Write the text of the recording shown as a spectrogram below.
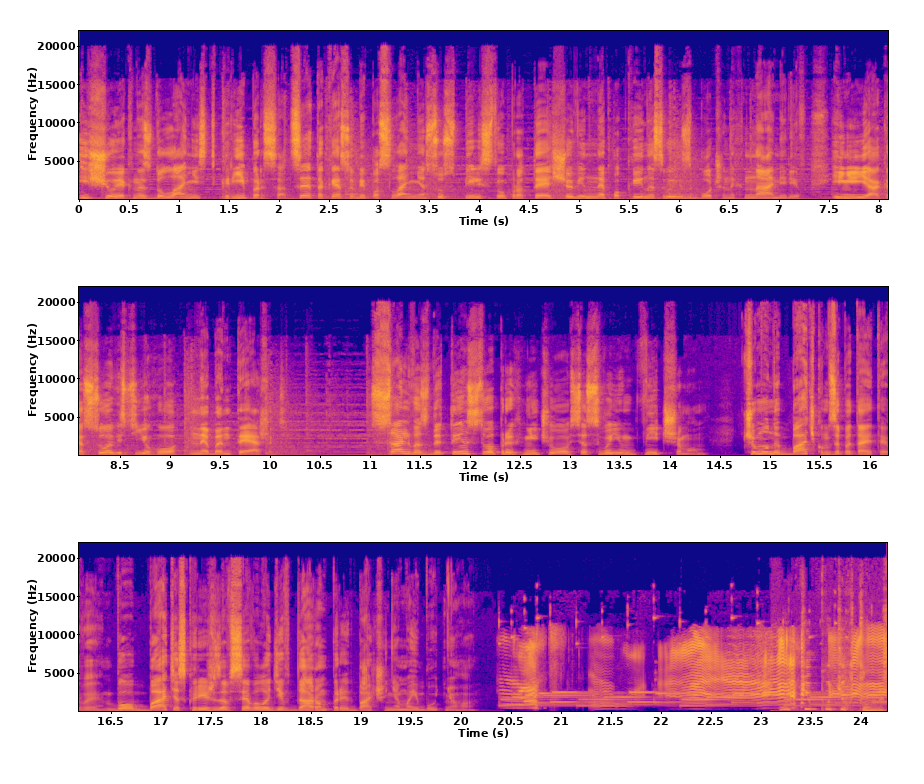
І що як нездоланність Кріперса, це таке собі послання суспільству про те, що він не покине своїх збочених намірів, і ніяка совість його не бентежить. Сальва з дитинства пригнічувався своїм відчимом. Чому не батьком, запитаєте ви? Бо батя, скоріш за все, володів даром передбачення майбутнього. Путі путі, хто нас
